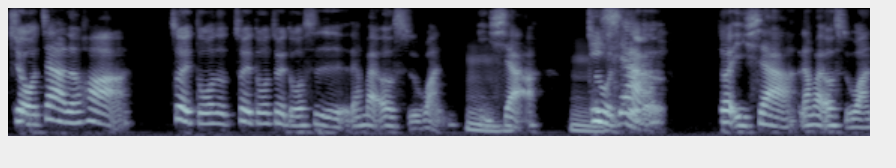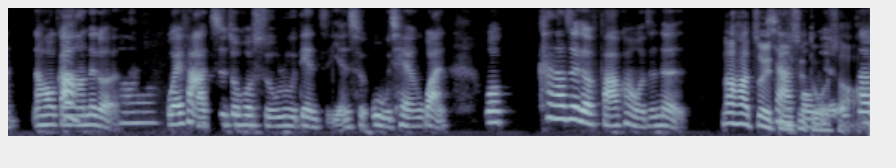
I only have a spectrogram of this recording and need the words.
酒驾的话，最多的最多最多是两百二十万以下，以下对以下两百二十万。然后刚刚那个违法制作或输入电子烟是五千万。我看到这个罚款，我真的那它最低是多少？不知道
